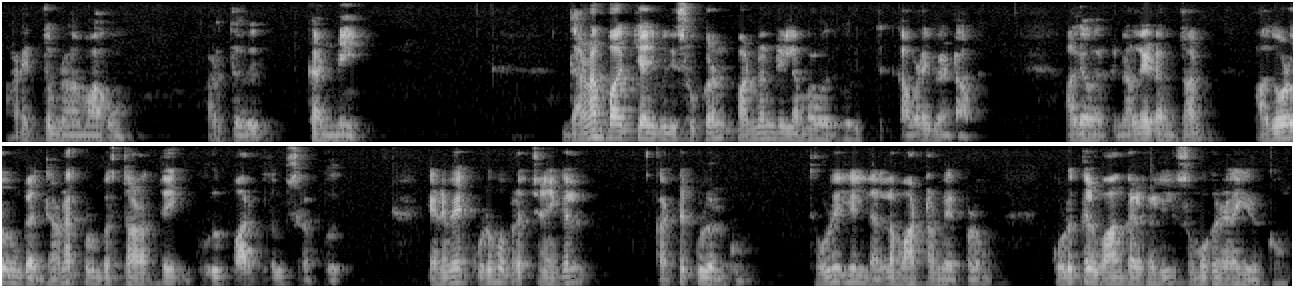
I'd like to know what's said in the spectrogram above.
அனைத்தும் நலமாகும். அடுத்தது கன்னி. தனபாக்கியாதிபதி சுக்கரன் பன்னெண்டில் அமர்வது குறித்து கவலை வேண்டாம். அது அவருக்கு நல்ல இடம்தான். அதோடு உங்கள் தன குடும்பஸ்தானத்தை குரு பார்ப்பதும் சிறப்பு. எனவே குடும்ப பிரச்சனைகள் கட்டுக்குள் இருக்கும். தொழிலில் நல்ல மாற்றம் ஏற்படும். கொடுக்கல் வாங்கல்களில் சுமூக நிலை இருக்கும்.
